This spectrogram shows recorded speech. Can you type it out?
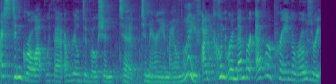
I just didn't grow up with a, a, real devotion to, to Mary in my own life. I couldn't remember ever praying a rosary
